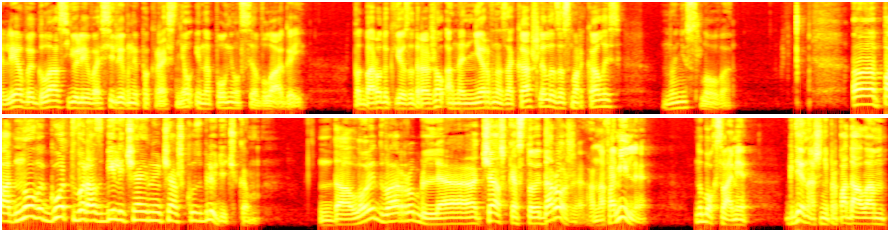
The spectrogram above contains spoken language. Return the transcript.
Левый глаз Юлии Васильевны покраснел и наполнился влагой. Подбородок ее задрожал, она нервно закашляла, засморкалась, но ни слова. А «Под Новый год вы разбили чайную чашку с блюдечком». «Долой два рубля. Чашка стоит дороже. Она фамильная». «Ну, бог с вами. Где наша не пропадала?»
